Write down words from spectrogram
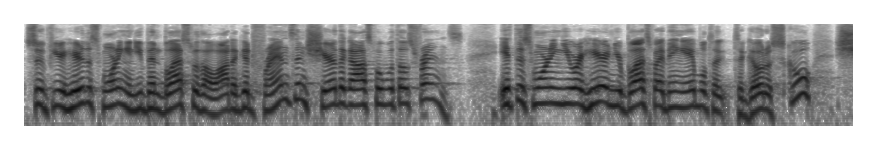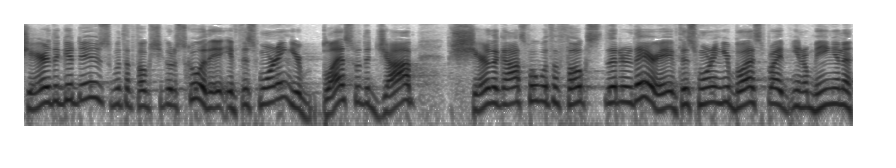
So if you're here this morning and you've been blessed with a lot of good friends, then share the gospel with those friends. If this morning you are here and you're blessed by being able to, to go to school, share the good news with the folks you go to school with. If this morning you're blessed with a job, share the gospel with the folks that are there. If this morning you're blessed by you know being in a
